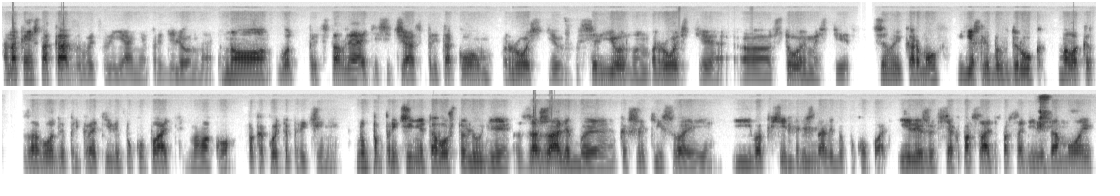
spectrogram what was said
Она, конечно, оказывает влияние определенное, но вот представляете сейчас при таком росте, серьезном росте э, стоимости цены кормов, если бы вдруг молокозаводы прекратили покупать молоко по какой-то причине. Ну, по причине того, что люди зажали бы кошельки свои и вообще mm-hmm. перестали бы покупать. Или же всех посадили, посадили домой,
